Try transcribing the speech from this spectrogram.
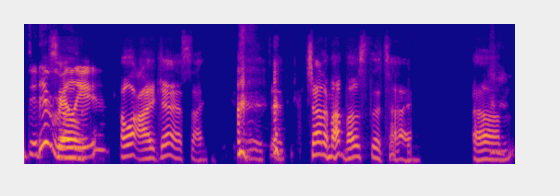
Did it So, really? oh, I guess I it, it shut him up most of the time. Um,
